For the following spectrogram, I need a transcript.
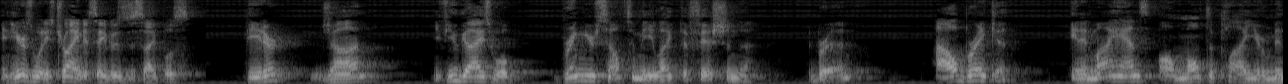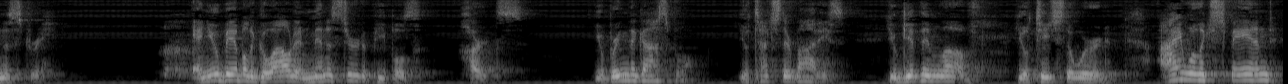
And here's what he's trying to say to his disciples Peter, John, if you guys will bring yourself to me like the fish and the, the bread, I'll break it and in my hands, I'll multiply your ministry. And you'll be able to go out and minister to people's hearts. You'll bring the gospel. You'll touch their bodies. You'll give them love. You'll teach the word. I will expand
